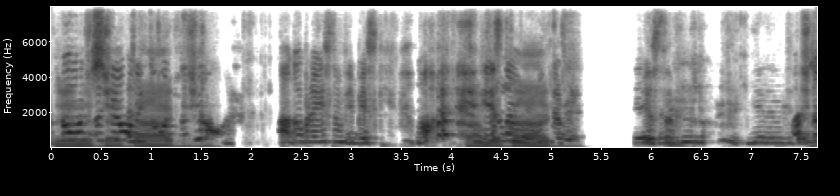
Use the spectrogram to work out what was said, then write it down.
niebieskich. dołącz do se zielonych, dołącz do tak. zielonych. A dobra, jestem w niebieskich. No, Mamy jestem tak. u ciebie. Jestem. Jeden się Chodź do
